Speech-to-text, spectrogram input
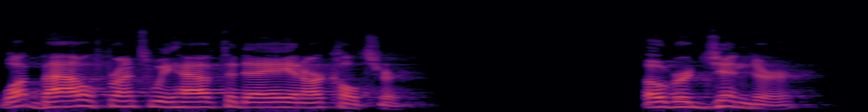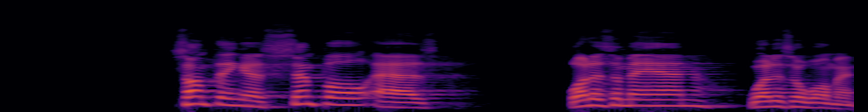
what battlefronts we have today in our culture over gender. Something as simple as what is a man, what is a woman?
